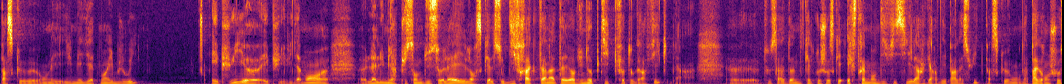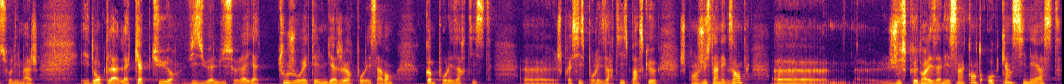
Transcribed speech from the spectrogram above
parce qu'on est immédiatement ébloui. Et puis, euh, et puis évidemment, euh, la lumière puissante du soleil, lorsqu'elle se diffracte à l'intérieur d'une optique photographique, eh euh, tout ça donne quelque chose qui est extrêmement difficile à regarder par la suite parce qu'on n'a pas grand-chose sur l'image. Et donc la, la, capture visuelle du soleil a toujours été une gageure pour les savants comme pour les artistes. je précise pour les artistes parce que, je prends juste un exemple, jusque dans les années 50, aucun cinéaste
